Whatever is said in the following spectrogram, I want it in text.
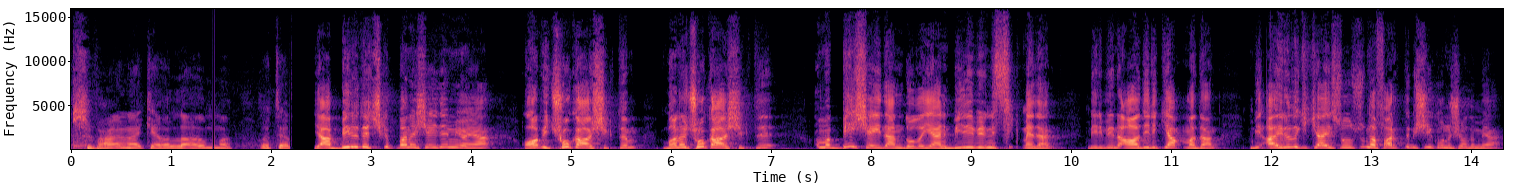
Sübhaneke Allahümme ve te Ya biri de çıkıp bana şey demiyor ya. Abi çok aşıktım. Bana çok aşıktı. Ama bir şeyden dolayı yani birbirini sikmeden, birbirine adilik yapmadan bir ayrılık hikayesi olsun da farklı bir şey konuşalım ya.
